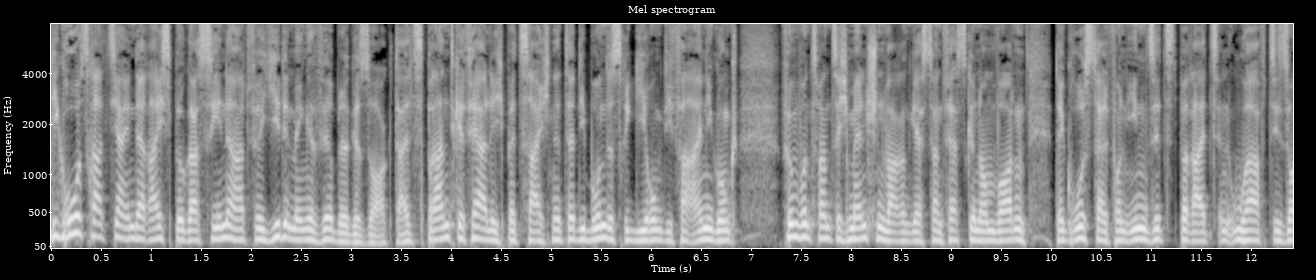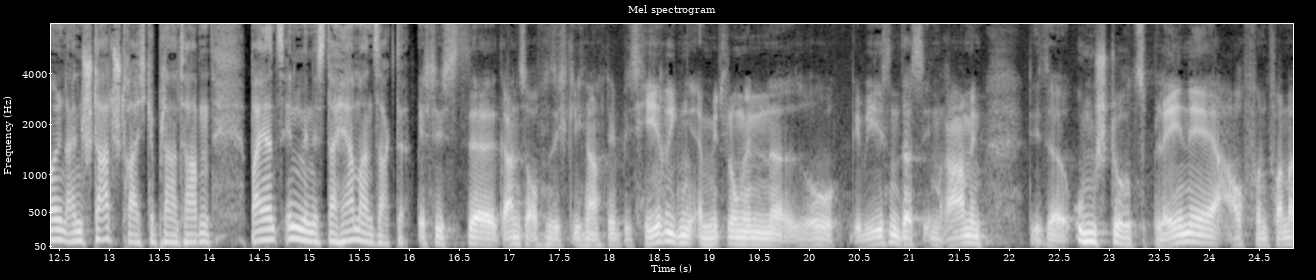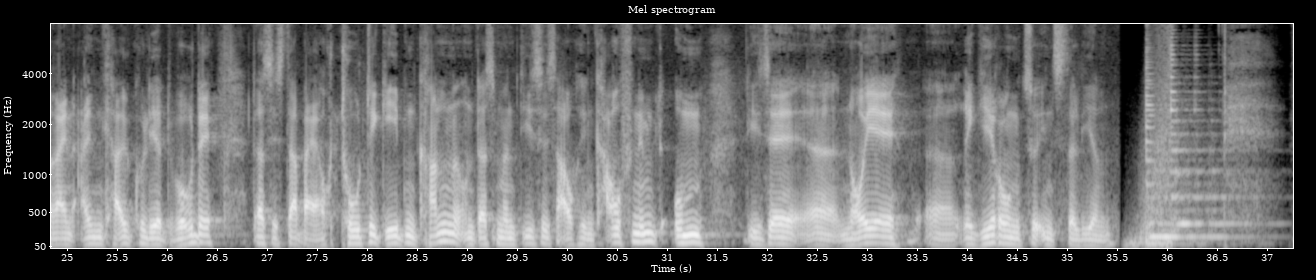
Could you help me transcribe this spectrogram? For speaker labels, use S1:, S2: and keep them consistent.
S1: Die Großrazzia in der Reichsbürgerszene hat für jede Menge Wirbel gesorgt. Als brandgefährlich bezeichnete die Bundesregierung die Vereinigung. 25 Menschen waren gestern festgenommen worden. Der Großteil von ihnen sitzt bereits in U-Haft. Sie sollen einen Staatsstreich geplant haben. Bayerns Innenminister Hermann sagte.
S2: Es ist äh, ganz offensichtlich nach den bisherigen Ermittlungen äh, so gewesen, dass im Rahmen dieser Umsturzpläne auch von vornherein einkalkuliert wurde, dass es dabei auch Tote geben kann und dass man dieses auch in Kauf nimmt, um diese äh, neue äh, Regierung zu installieren.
